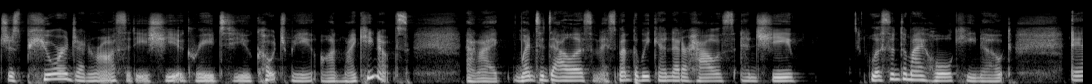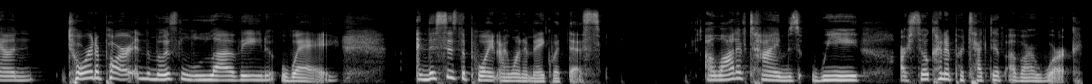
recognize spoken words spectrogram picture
just pure generosity, she agreed to coach me on my keynotes. And I went to Dallas and I spent the weekend at her house, and she listened to my whole keynote and tore it apart in the most loving way. And this is the point I want to make with this. A lot of times we are so kind of protective of our work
